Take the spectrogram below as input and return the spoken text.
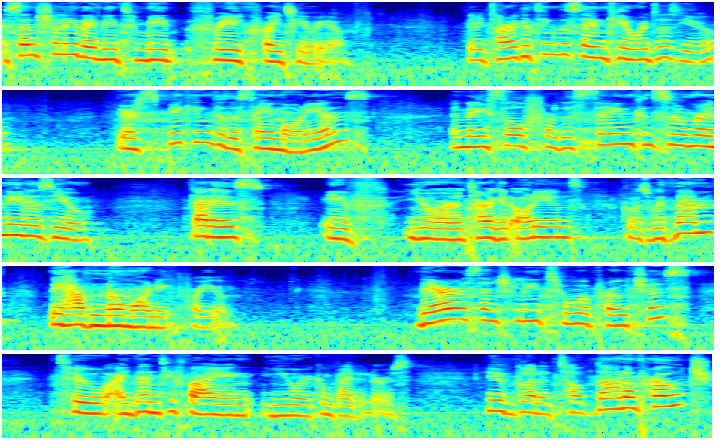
Essentially, they need to meet three criteria. They're targeting the same keywords as you, they're speaking to the same audience, and they solve for the same consumer need as you. That is, if your target audience goes with them, they have no more need for you. There are essentially two approaches to identifying your competitors. You've got a top-down approach,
